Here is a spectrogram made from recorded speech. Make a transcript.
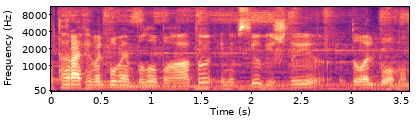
Фотографій в альбомі було багато і не всі увійшли до альбому.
